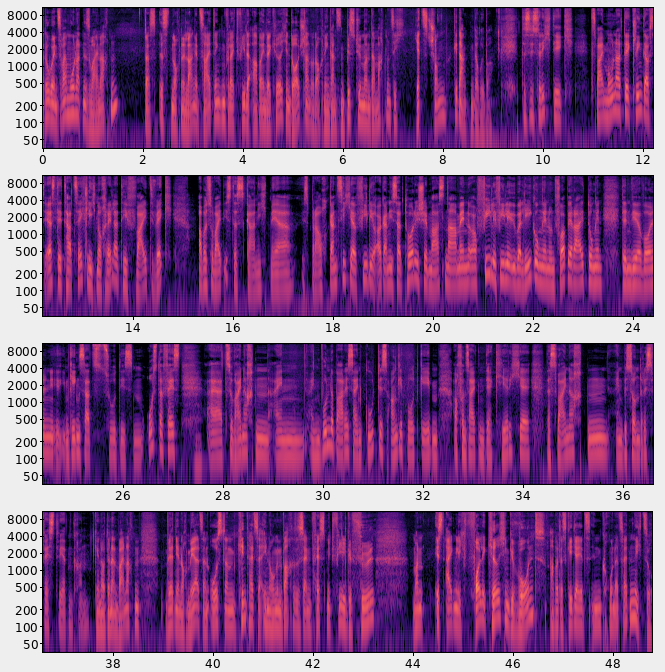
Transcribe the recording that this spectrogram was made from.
Pater in zwei Monaten ist Weihnachten. Das ist noch eine lange Zeit, denken vielleicht viele, aber in der Kirche in Deutschland oder auch in den ganzen Bistümern, da macht man sich jetzt schon Gedanken darüber. Das ist richtig. Zwei Monate klingt aufs erste tatsächlich noch relativ weit weg, aber so weit ist das gar nicht mehr. Es braucht ganz sicher viele organisatorische Maßnahmen, auch viele, viele Überlegungen und Vorbereitungen, denn wir wollen im Gegensatz zu diesem Osterfest äh, zu Weihnachten ein, ein wunderbares, ein gutes Angebot geben, auch von Seiten der Kirche, dass Weihnachten ein besonderes Fest werden kann. Genau, denn an Weihnachten werden ja noch mehr als an Ostern Kindheitserinnerungen wach. Es ist ein Fest mit viel Gefühl. Man ist eigentlich volle Kirchen gewohnt, aber das geht ja jetzt in Corona-Zeiten nicht so.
